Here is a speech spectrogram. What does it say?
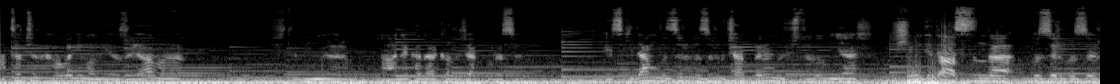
Atatürk Havalimanı yazıyor ama işte bilmiyorum daha ne kadar kalacak burası. Eskiden vızır vızır uçakların uçtuğu bir yer. Şimdi de aslında vızır vızır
